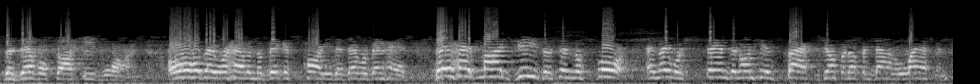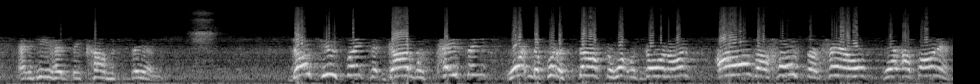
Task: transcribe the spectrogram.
The devil thought he'd won. Oh, they were having the biggest party that ever been had. They had my Jesus in the floor, and they were standing on his back, jumping up and down, laughing, and he had become sin. Don't you think that God was pacing, wanting to put a stop to what was going on? All the hosts of hell were upon him.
